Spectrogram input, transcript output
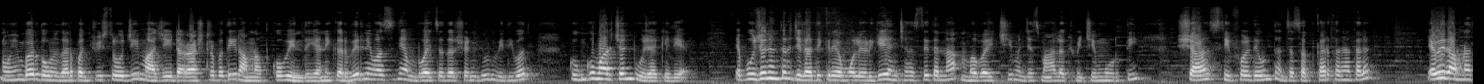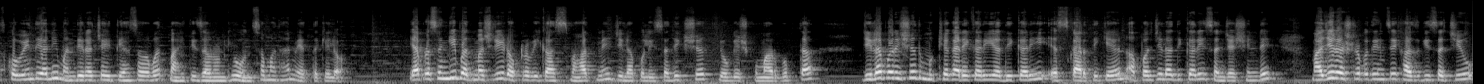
नोव्हेंबर दोन हजार पंचवीस रोजी माजी राष्ट्रपती रामनाथ कोविंद यांनी करवीर निवासींनी अंबाबाईचं दर्शन घेऊन विधिवत कुंकुमार्चन पूजा केली आहे. या पूजेनंतर जिल्हाधिकारी अमोल येडगे यांच्या हस्ते त्यांना अंबाबाईची म्हणजेच महालक्ष्मीची मूर्ती शाल श्रीफळ देऊन त्यांचा सत्कार करण्यात आला. यावेळी रामनाथ कोविंद यांनी मंदिराच्या इतिहासाबाबत माहिती जाणून घेऊन समाधान व्यक्त केलं. याप्रसंगी पद्मश्री डॉक्टर विकास महात्मे जिल्हा पोलीस अधीक्षक योगेश कुमार गुप्ता जिल्हा परिषद मुख्य कार्यकारी अधिकारी एस कार्तिकेयन अपर जिल्हाधिकारी संजय शिंदे माजी राष्ट्रपतींचे खासगी सचिव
